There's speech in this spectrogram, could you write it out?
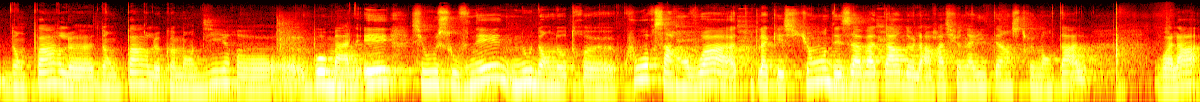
dont, parle, dont parle, comment dire, Bauman. Et si vous vous souvenez, nous, dans notre cours, ça renvoie à toute la question des avatars de la rationalité instrumentale. Voilà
